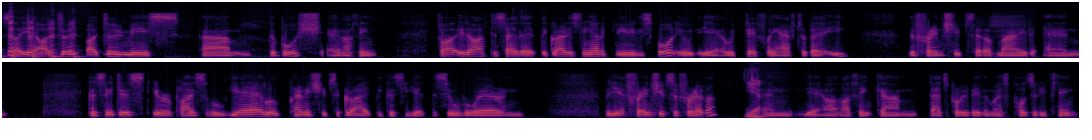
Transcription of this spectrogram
so yeah, I do I do miss um, the bush, and I think if I, if I have to say that the greatest thing out of community sport, it would, yeah, it would definitely have to be the friendships that I've made, and because they're just irreplaceable. Yeah, look, premierships are great because you get the silverware, and but yeah, friendships are forever. Yeah. and yeah, I, I think um, that's probably been the most positive thing.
